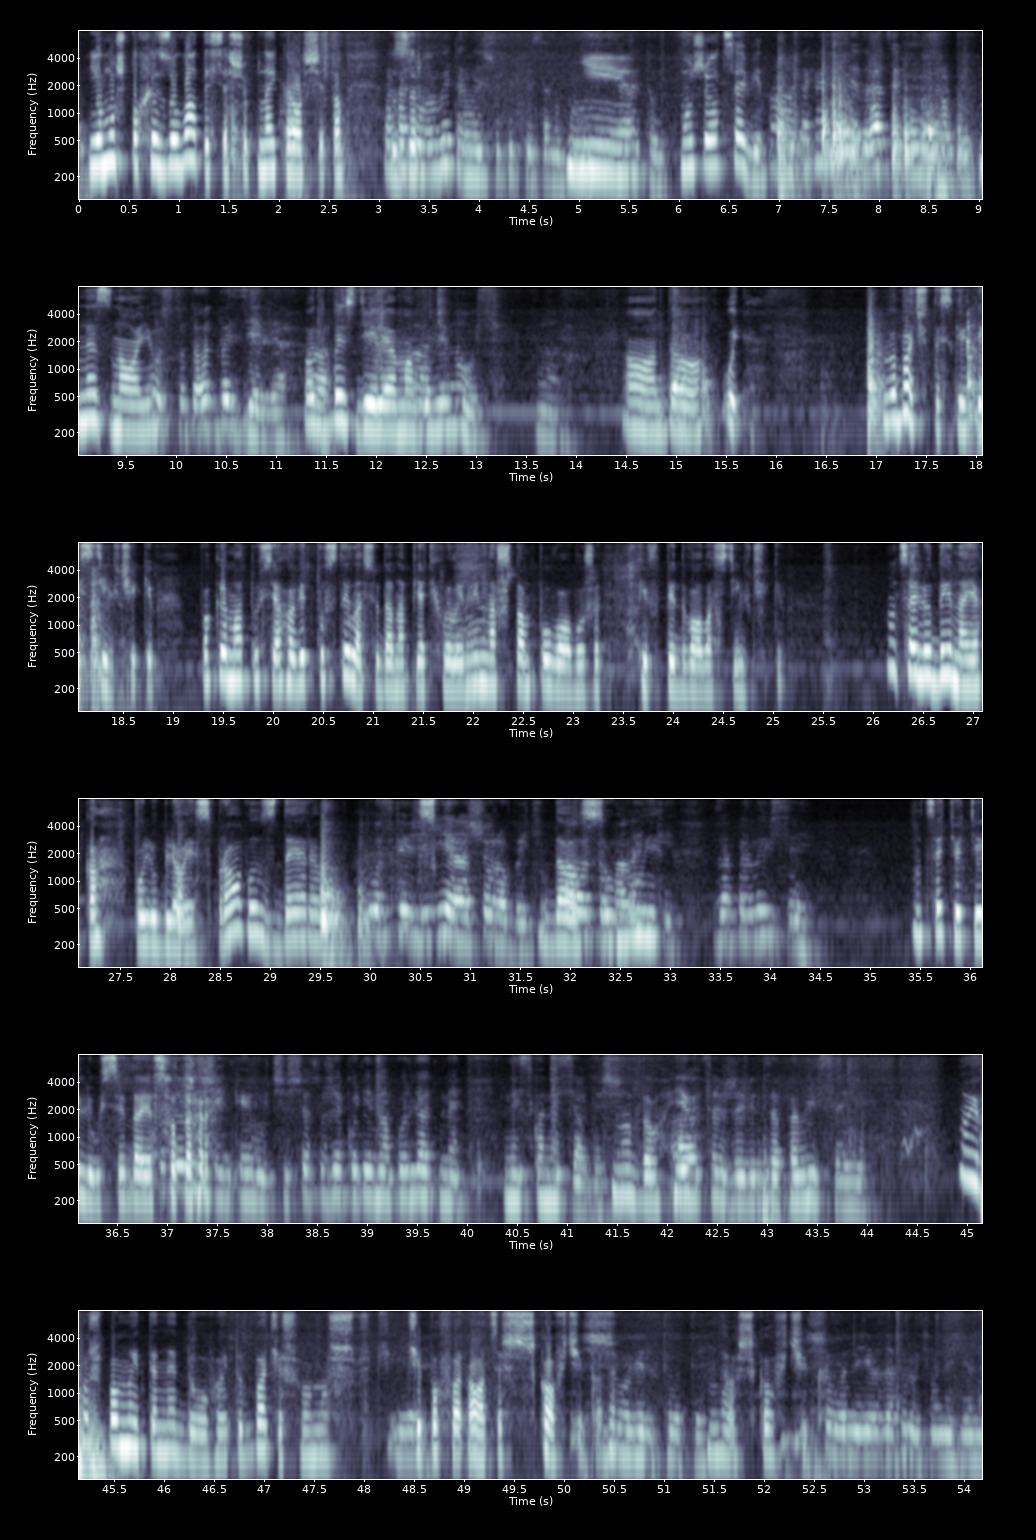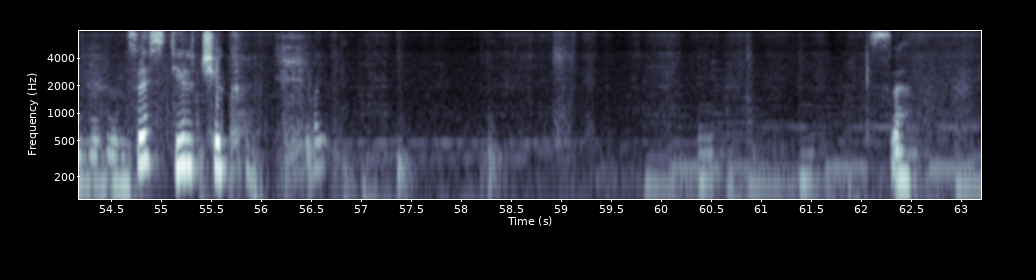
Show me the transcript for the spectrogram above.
Йому ж похизуватися, щоб найкраще там. Так, а Зр- що ви витерли, що підписано було? Ні. Це не той. Може, оце він? А, так він ще зра це кому зробив. Не знаю. Просто та, от безділля. От а, безділля, а, мабуть. він ось. А. А, да. Ой. Ви бачите, скільки стільчиків. Поки матуся його відпустила сюди на 5 хвилин, він наштампував уже пів підвала стільчиків. Ну, це людина, яка полюбляє справу з дерева. Ось ж є, а що робити? Да, а ото маленький. Запилився. Ну, це тьоті Люсі, да, я сфотографую. Зараз вже коліна болять, не, низько не сядеш. Ну, да. а Я... оце вже він запилився і ну його ж помити недовго. І тут бачиш, воно ж чи по фар... А, це ж шкафчика, що да? він тут. Да, шкафчик. Що вони його заберуть, вони ж його не заберуть. Це стільчик. Все.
